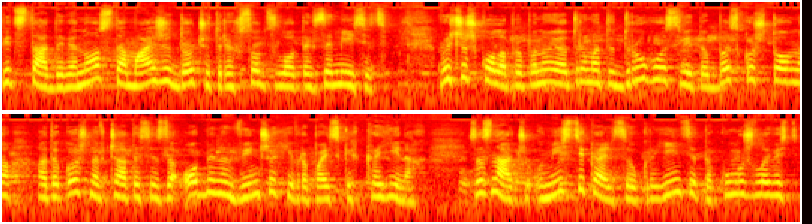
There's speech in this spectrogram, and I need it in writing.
від 190 майже до 400 злотих за місяць. Вища школа пропонує отримати другу освіту безкоштовно, а також навчатися за обміном в інших європейських країнах. Зазначу, у місті Кельце українці таку можливість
